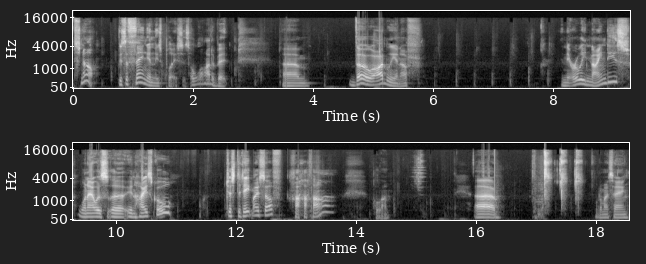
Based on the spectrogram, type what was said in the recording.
snow is a thing in these places, a lot of it. Um, though, oddly enough, in the early 90s, when I was uh, in high school, just to date myself, ha ha ha, hold on. Uh, what am I saying?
